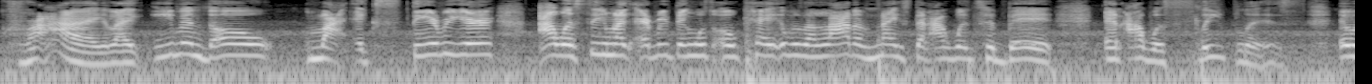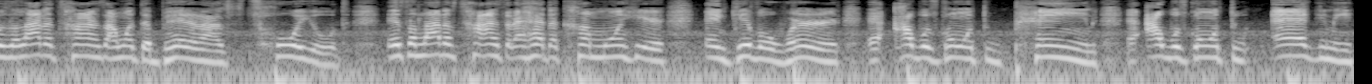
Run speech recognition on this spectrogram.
cry. Like, even though my exterior, I would seem like everything was okay. It was a lot of nights that I went to bed and I was sleepless. It was a lot of times I went to bed and I toiled. It's a lot of times that I had to come on here and give a word and I was going through pain and I was going through agony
